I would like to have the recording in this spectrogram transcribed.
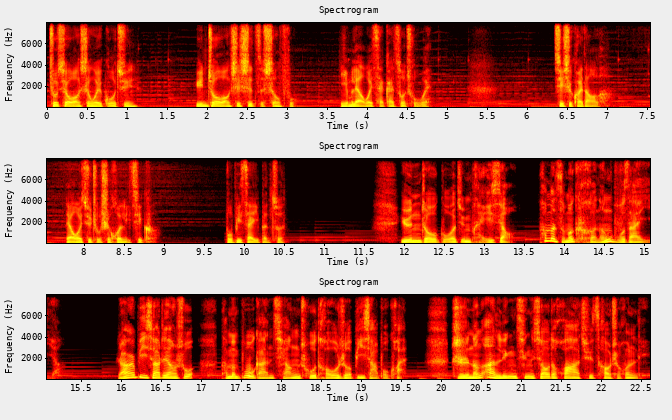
朱雀王身为国君，云州王是世子生父，你们两位才该做主位。吉时快到了，两位去主持婚礼即可。不必在意本尊。云州国君陪笑，他们怎么可能不在意呀？然而陛下这样说，他们不敢强出头惹陛下不快，只能按林清霄的话去操持婚礼。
